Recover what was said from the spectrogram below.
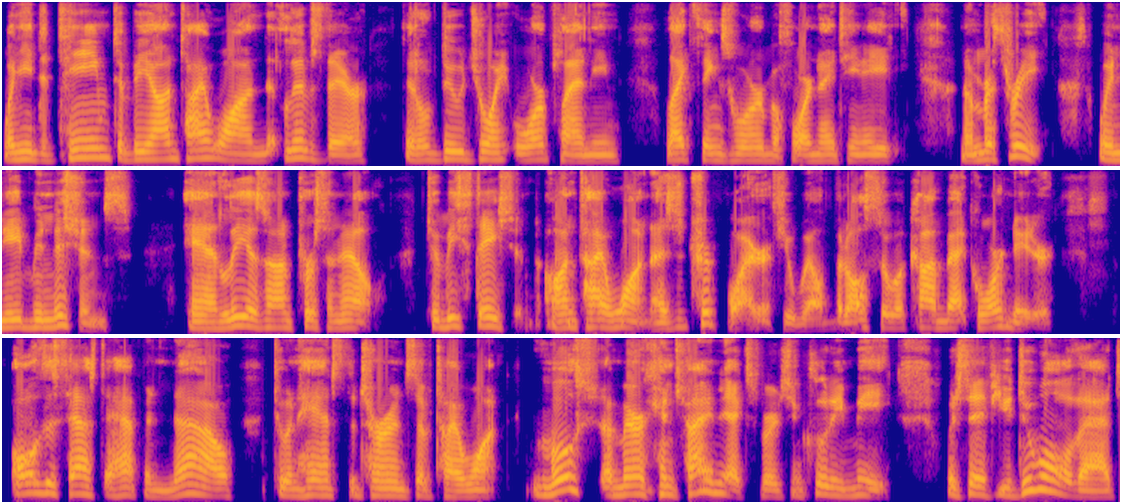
we need a team to be on Taiwan that lives there that'll do joint war planning like things were before 1980. Number three, we need munitions and liaison personnel to be stationed on Taiwan as a tripwire, if you will, but also a combat coordinator. All this has to happen now to enhance deterrence of Taiwan. Most American China experts, including me, would say if you do all that,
